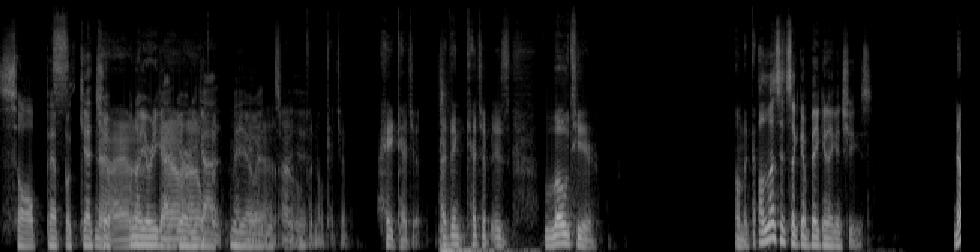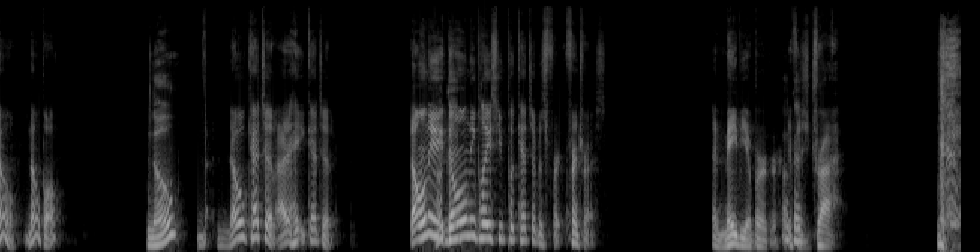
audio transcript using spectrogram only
Salt, pepper, ketchup. Nah, oh, no, you already got you already got put- mayo yeah, and I don't yeah. put no ketchup. I hate ketchup. I think ketchup is low tier. On the unless it's like a bacon, egg, and cheese. no, no, Paul. No, No ketchup. I hate ketchup. The only the only place you put ketchup is fr- French fries, and maybe a burger if it's dry.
